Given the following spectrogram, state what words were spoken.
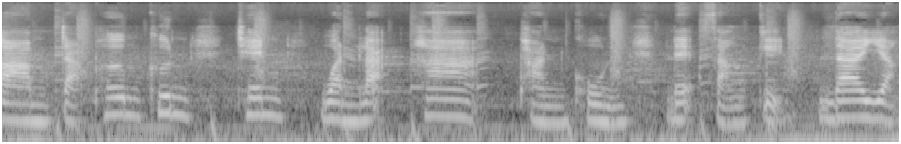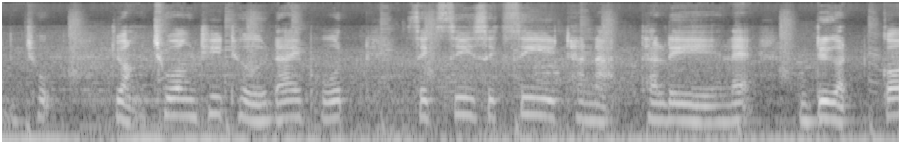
ตามจะเพิ่มขึ้น เช่นวันละ 5,000 คน และสังเกตได้อย่างชุอย่างช่วงที่เธอได้โพสต์เซ็กซี่เซ็กซี่ถนัดทะเลและเดือดก็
